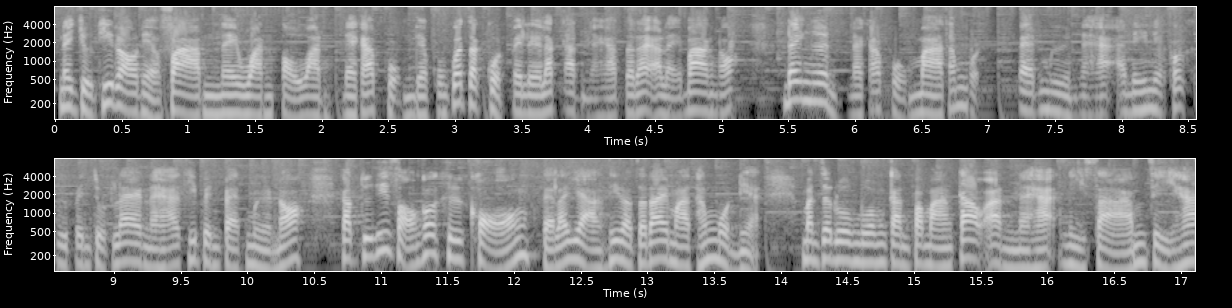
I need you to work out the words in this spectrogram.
ในจุดที่เราเนี่ยฟาร์มในวันต่อวันนะครับผมเดี๋ยวผมก็จะกดไปเลยละกันนะครับจะได้อะไรบ้างเนาะได้เงินนะครับผมมาทั้งหมด 80,000นะฮะอันนี้เนี่ยก็คือเป็นจุดแรกนะฮะที่เป็น 80,000เนาะกับจุดที่ 2 ก็คือของแต่ละอย่างที่เราจะได้มาทั้งหมดเนี่ยมันจะรวมๆกันประมาณ 9 อันนะฮะนี่3 4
